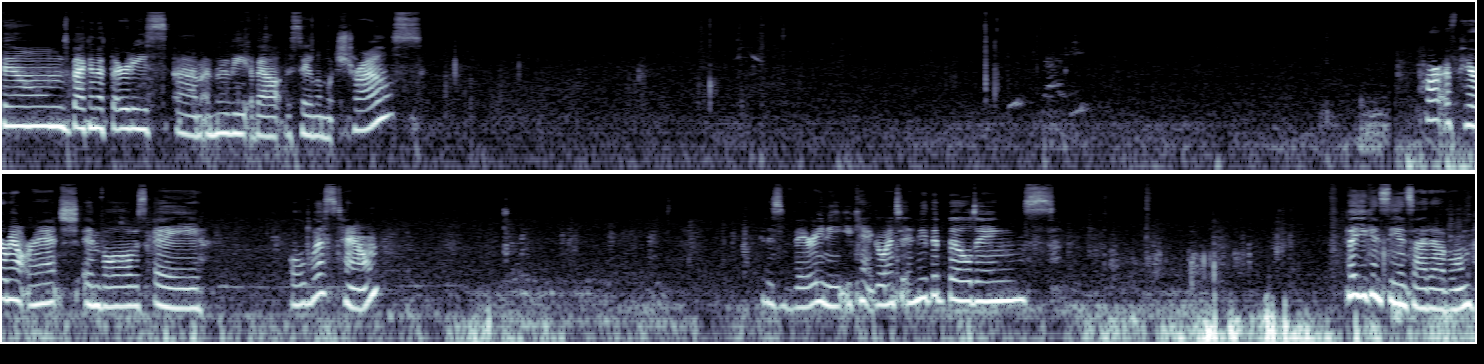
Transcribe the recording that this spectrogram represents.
filmed back in the 30s um, a movie about the Salem witch trials. Part of Paramount Ranch involves a Old West town. It is very neat. You can't go into any of the buildings, but you can see inside of them.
